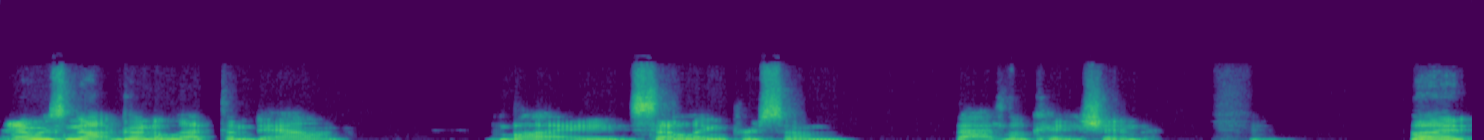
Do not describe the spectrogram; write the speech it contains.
And i was not going to let them down by settling for some bad location. But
